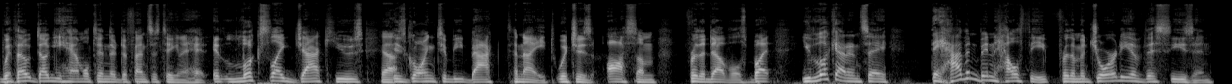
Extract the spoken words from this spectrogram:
Without Dougie Hamilton, their defense is taking a hit. It looks like Jack Hughes Yeah. is going to be back tonight, which is awesome for the Devils. But you look at it and say, they haven't been healthy for the majority of this season,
